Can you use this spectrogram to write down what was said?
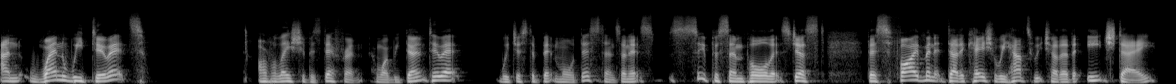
and when we do it, our relationship is different. And when we don't do it, we're just a bit more distance. And it's super simple. It's just this five minute dedication we have to each other that each day,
